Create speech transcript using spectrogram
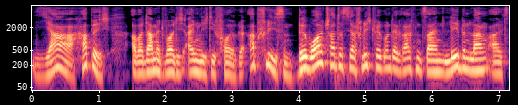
Ja, hab ich. Aber damit wollte ich eigentlich die Folge abschließen. Bill Walsh hat es ja schlichtweg und ergreifend sein Leben lang als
